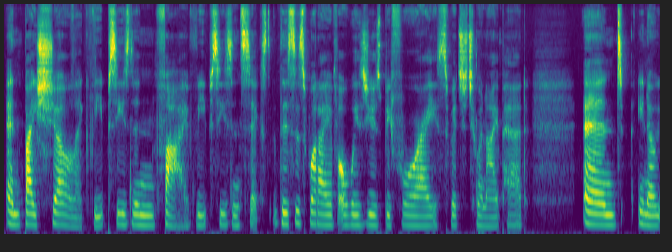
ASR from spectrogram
And by show, like Veep season five, Veep season six, this is what I have always used before I switched to an iPad. And, you know,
